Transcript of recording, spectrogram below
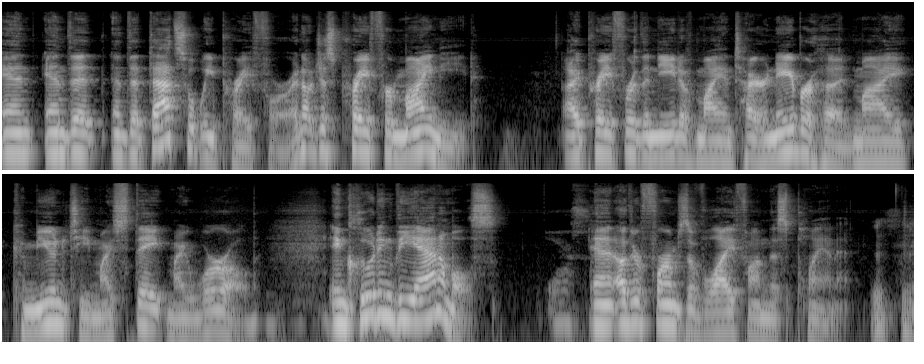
and and that and that that's what we pray for. I don't just pray for my need. I pray for the need of my entire neighborhood, my community, my state, my world, including the animals yes. and other forms of life on this planet. Mm-hmm.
